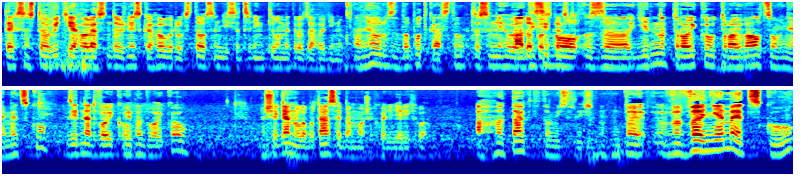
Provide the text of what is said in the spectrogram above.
tak som z toho vytiahol, ja som to už dneska hovoril, 187 km za hodinu. A nehovoril si do podcastu. To som A nehovoril do ty si podcastu. bol s 1.3 trojvalcom v Nemecku? S 1.2. 1.2? No Však áno, lebo tam sa iba môže chodiť rýchlo. Aha, tak to myslíš. Mhm, To je v, v Nemecku.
